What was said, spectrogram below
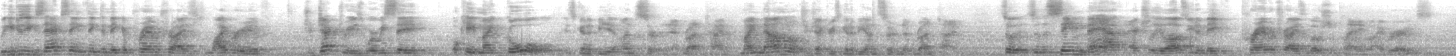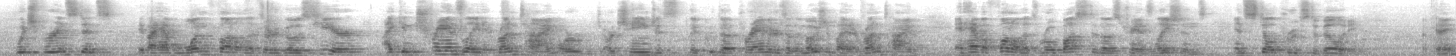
We can do the exact same thing to make a parameterized library of trajectories where we say, okay, my goal is going to be uncertain at runtime. My nominal trajectory is going to be uncertain at runtime. So, so the same math actually allows you to make parameterized motion planning libraries, which for instance, if I have one funnel that sort of goes here, I can translate at runtime or, or change its, the, the parameters of the motion plan at runtime and have a funnel that's robust to those translations and still prove stability. Okay?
